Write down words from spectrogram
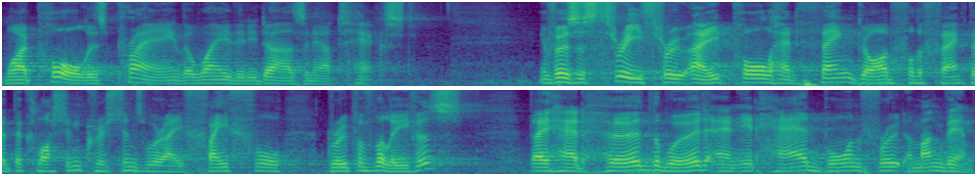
why Paul is praying the way that he does in our text. In verses 3 through 8, Paul had thanked God for the fact that the Colossian Christians were a faithful group of believers. They had heard the word and it had borne fruit among them.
